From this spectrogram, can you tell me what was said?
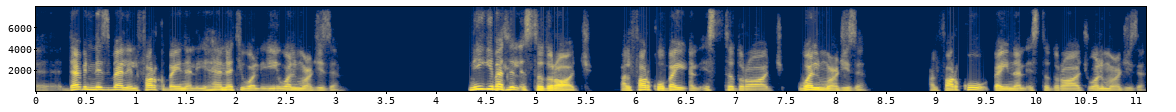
آه، ده بالنسبة للفرق بين الإهانة والإيه؟ والمعجزة. نيجي بقى للاستدراج. الفرق بين الاستدراج والمعجزة. الفرق بين الاستدراج والمعجزة.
